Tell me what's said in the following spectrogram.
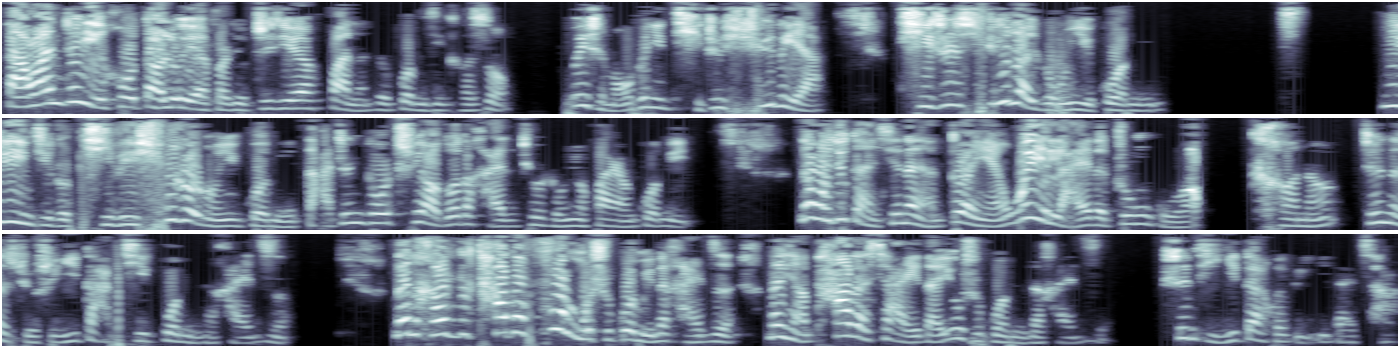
打完针以后到六月份就直接患了这个过敏性咳嗽。为什么？我说你体质虚了呀，体质虚了容易过敏。一定记住，脾胃虚弱容易过敏，打针多吃药多的孩子就容易患上过敏。那我就敢现在想断言，未来的中国。可能真的就是一大批过敏的孩子，那孩子他的父母是过敏的孩子，那想他的下一代又是过敏的孩子，身体一代会比一代差。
